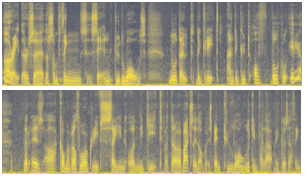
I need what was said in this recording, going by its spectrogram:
All right, there's uh, there's some things set into the walls. No doubt the great and the good of the local area. There is a Commonwealth War Graves sign on the gate, but I'm actually not going to spend too long looking for that because I think,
